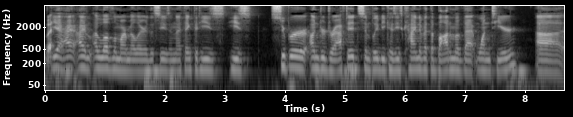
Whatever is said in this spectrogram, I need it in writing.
But Yeah, I, I I love Lamar Miller this season. I think that he's he's super underdrafted simply because he's kind of at the bottom of that one tier, uh,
